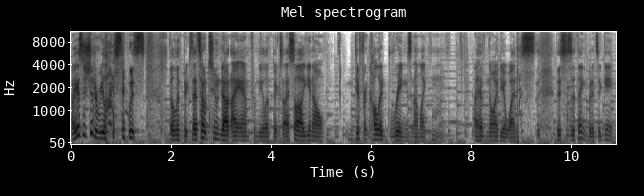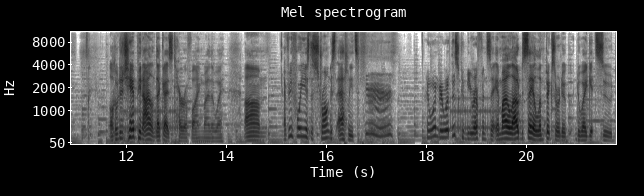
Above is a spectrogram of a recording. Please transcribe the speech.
I guess I should have realized it was Olympics. That's how tuned out I am from the Olympics. I saw, you know, different colored rings, and I'm like, hmm, I have no idea why this this is a thing, but it's a game. Welcome to Champion Island. That guy's terrifying, by the way. Um, every four years, the strongest athletes. Hmm, I wonder what this could be referencing. Am I allowed to say Olympics, or do, do I get sued?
